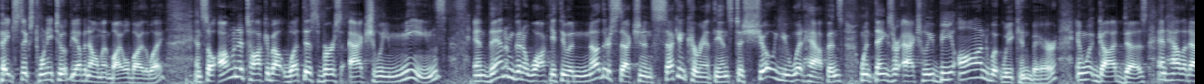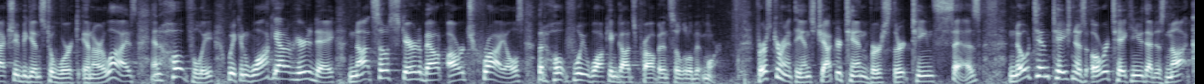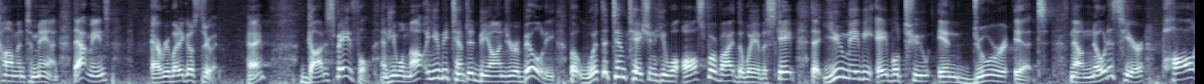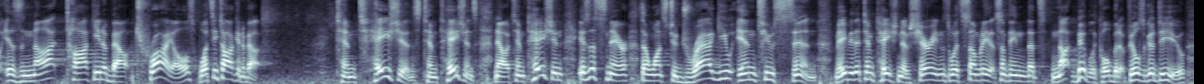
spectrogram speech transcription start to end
Page 622 if you have an element Bible, by the way. And so I'm going to talk about what this verse actually means, and then I'm going to walk you through another section in 2 Corinthians to show you what happens when things are actually beyond what we can bear and what God does and how that actually begins to work in our lives. And hopefully we can walk out of here today not so scared about our trials, but hopefully walk in God's providence a little bit more. 1 Corinthians chapter 10 verse 13 says, "No temptation has overtaken you that is not common to man." That means everybody goes through it. Okay? God is faithful, and He will not let you be tempted beyond your ability. But with the temptation, He will also provide the way of escape that you may be able to endure it. Now, notice here, Paul is not talking about trials. What's he talking about? Temptations. Temptations. Now, a temptation is a snare that wants to drag you into sin. Maybe the temptation of sharing with somebody that's something that's not biblical, but it feels good to you.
